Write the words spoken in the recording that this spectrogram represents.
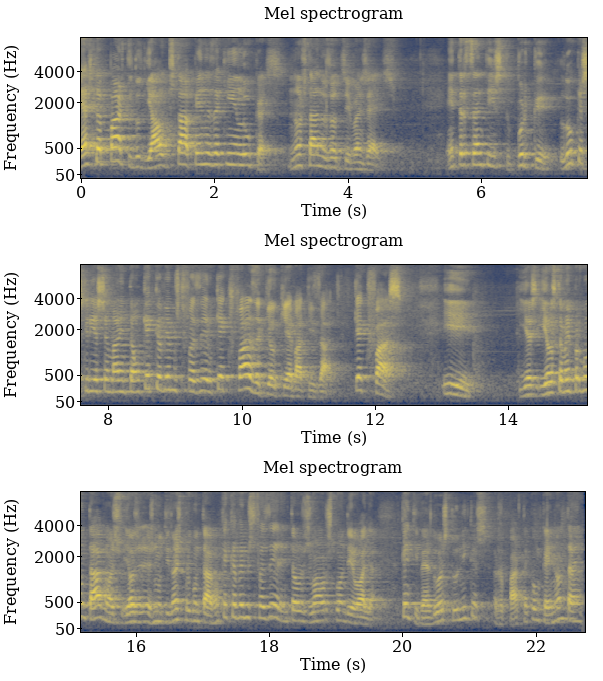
Esta parte do diálogo está apenas aqui em Lucas, não está nos outros evangelhos. Interessante isto, porque Lucas queria chamar então o que é que havemos de fazer, o que é que faz aquele que é batizado, o que é que faz? E, e, as, e eles também perguntavam, as, eles, as multidões perguntavam, o que é que havemos de fazer? Então João respondeu: Olha, quem tiver duas túnicas, reparta com quem não tem.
